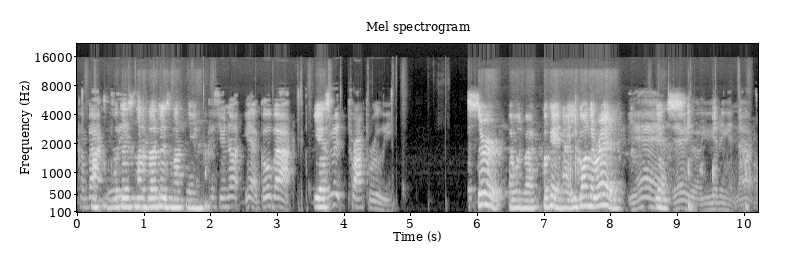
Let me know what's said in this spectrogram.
Come back, that please. does not. That does nothing. Because you're not. Yeah, go back. Yes, Do it properly. Sir. I went back. Okay, now you go on the red. Yeah. Yes. There you go. You're getting it now.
